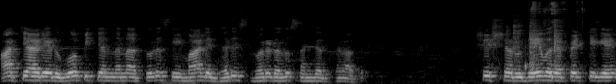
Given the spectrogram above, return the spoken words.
ಆಚಾರ್ಯರು ಗೋಪಿಚಂದನ ತುಳಸಿ ಮಾಲೆ ಧರಿಸಿ ಹೊರಡಲು ಸನ್ನದ್ಧರಾದರು. ಶಿಷ್ಯರು ದೇವರ ಪೆಟ್ಟಿಗೆ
